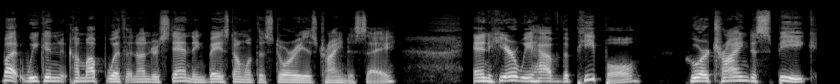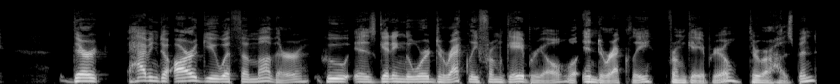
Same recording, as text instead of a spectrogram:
But we can come up with an understanding based on what the story is trying to say. And here we have the people who are trying to speak, they're having to argue with the mother who is getting the word directly from Gabriel, well, indirectly from Gabriel through her husband,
